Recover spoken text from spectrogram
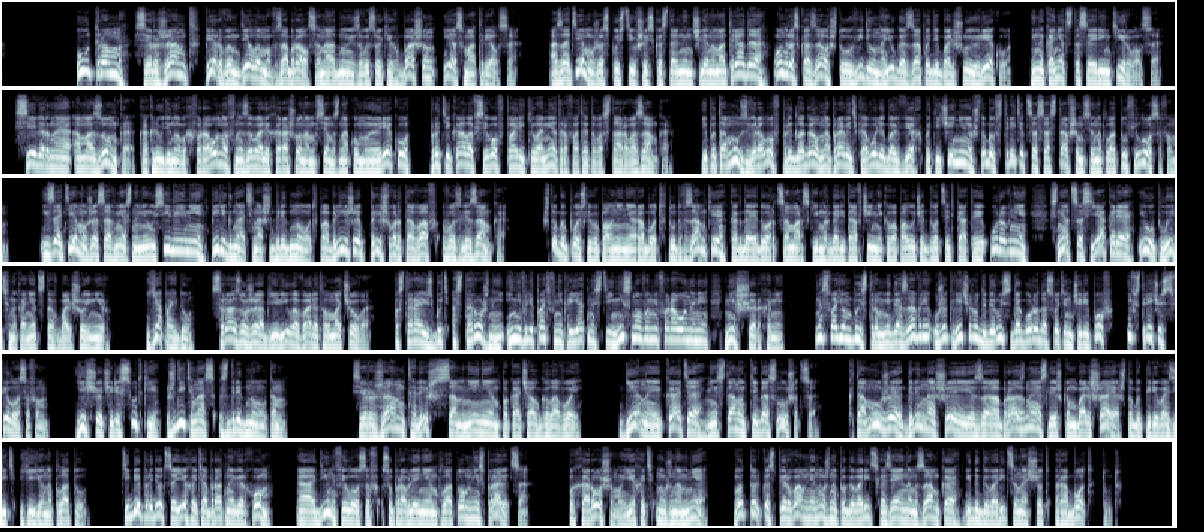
Утром сержант первым делом взобрался на одну из высоких башен и осмотрелся. А затем, уже спустившись к остальным членам отряда, он рассказал, что увидел на юго-западе большую реку и наконец-то сориентировался. Северная Амазонка, как люди новых фараонов называли хорошо нам всем знакомую реку, протекала всего в паре километров от этого старого замка. И потому Зверолов предлагал направить кого-либо вверх по течению, чтобы встретиться с оставшимся на плоту философом, и затем уже совместными усилиями перегнать наш дредноут поближе, пришвартовав возле замка. Чтобы после выполнения работ тут в замке, когда Эдуард Самарский и Маргарита Овчинникова получат 25-е уровни, сняться с якоря и уплыть наконец-то в большой мир. «Я пойду», – сразу же объявила Варя Толмачева. «Постараюсь быть осторожной и не влипать в неприятности ни с новыми фараонами, ни с шерхами. На своем быстром мегазавре уже к вечеру доберусь до города сотен черепов и встречусь с философом. Еще через сутки ждите нас с дредноутом». Сержант лишь с сомнением покачал головой. «Гена и Катя не станут тебя слушаться. К тому же длинношея и заобразная слишком большая, чтобы перевозить ее на плоту. Тебе придется ехать обратно верхом, а один философ с управлением плотом не справится. По-хорошему, ехать нужно мне. Вот только сперва мне нужно поговорить с хозяином замка и договориться насчет работ тут.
